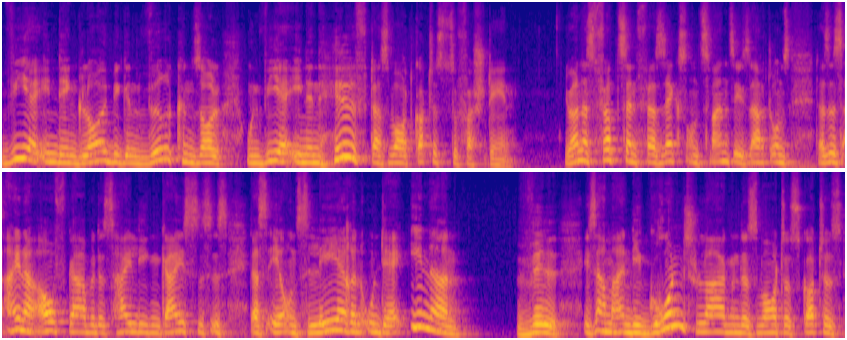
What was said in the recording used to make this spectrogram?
wie er in den Gläubigen wirken soll und wie er ihnen hilft, das Wort Gottes zu verstehen. Johannes 14, Vers 26 sagt uns, dass es eine Aufgabe des Heiligen Geistes ist, dass er uns lehren und erinnern will. Ich sage mal an die Grundlagen des Wortes Gottes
